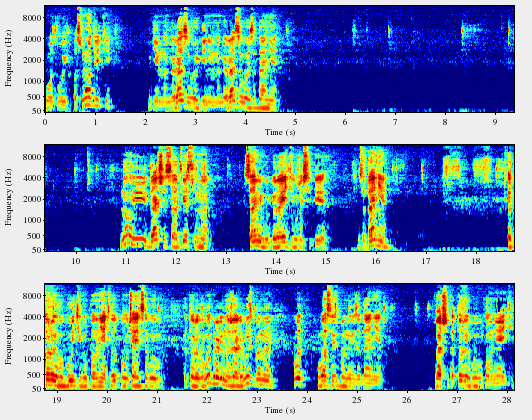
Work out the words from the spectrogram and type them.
Вот вы их посмотрите, где многоразовое, где не многоразовое задание. Ну и дальше, соответственно, сами выбираете уже себе задания, которые вы будете выполнять. Вот получается, вы, которые вы выбрали, нажали в избранное, вот у вас избранные задания ваши, которые вы выполняете.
